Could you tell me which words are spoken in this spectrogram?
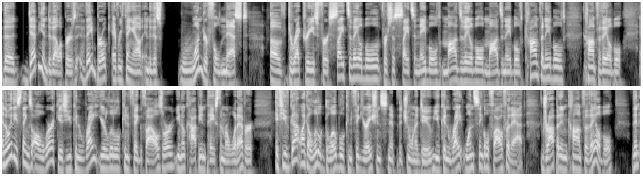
the Debian developers, they broke everything out into this wonderful nest of directories for sites available versus sites enabled, mods available, mods enabled, conf enabled, conf available. And the way these things all work is you can write your little config files or, you know, copy and paste them or whatever. If you've got like a little global configuration snip that you want to do, you can write one single file for that, drop it in conf available, then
